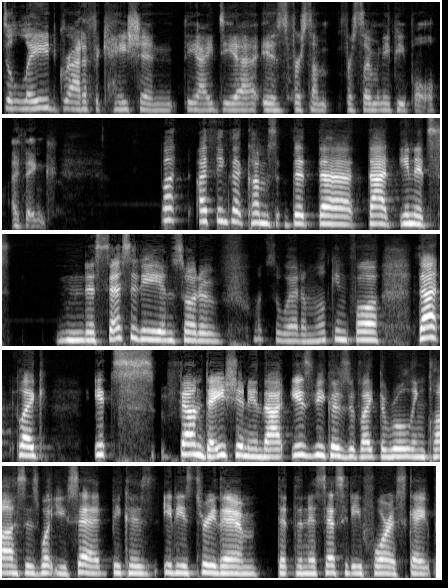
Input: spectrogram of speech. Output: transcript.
delayed gratification the idea is for some for so many people i think but I think that comes that that that in its necessity and sort of what's the word I'm looking for? That like its foundation in that is because of like the ruling class is what you said because it is through them that the necessity for escape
